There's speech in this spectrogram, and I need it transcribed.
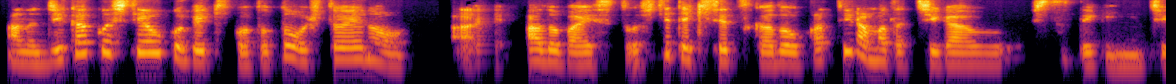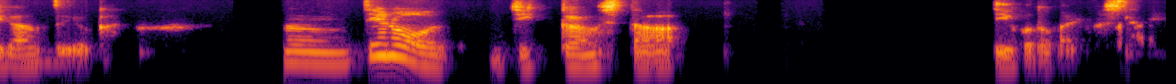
あの、自覚しておくべきことと人へのアドバイスとして適切かどうかっていうのはまた違う、質的に違うというか、うん、っていうのを実感したっていうことがありましたね。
